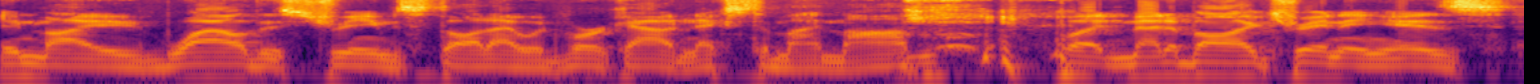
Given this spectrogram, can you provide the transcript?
in my wildest dreams thought I would work out next to my mom, but metabolic training has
